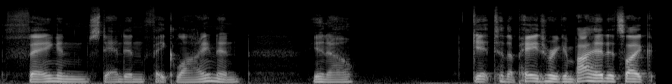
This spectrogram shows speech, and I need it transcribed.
thing and stand in fake line and, you know, get to the page where you can buy it, it's like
